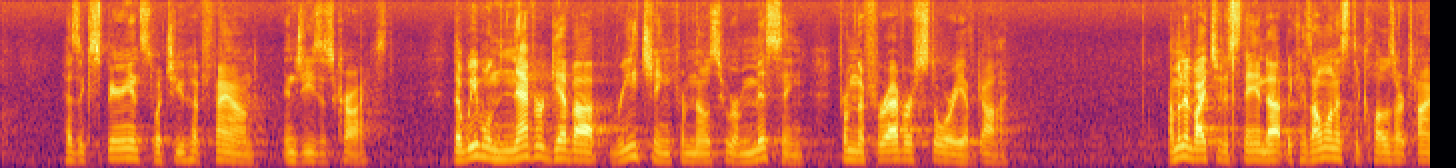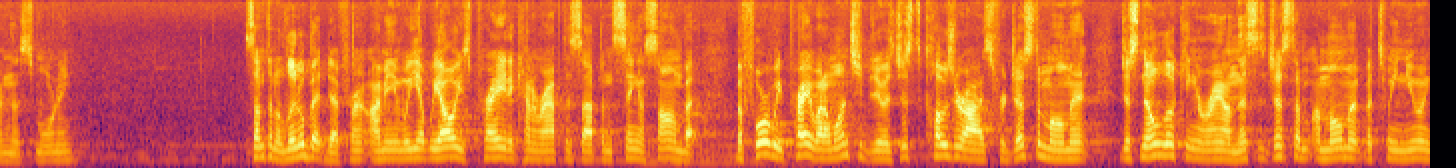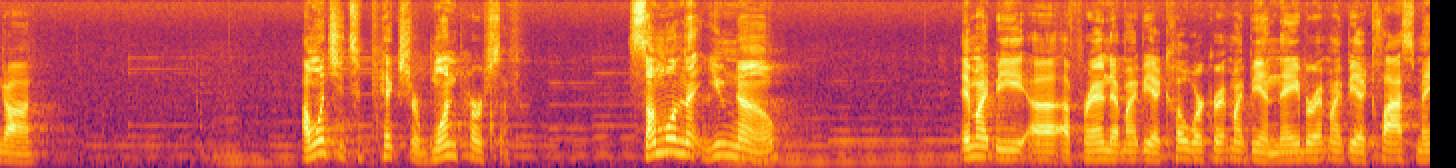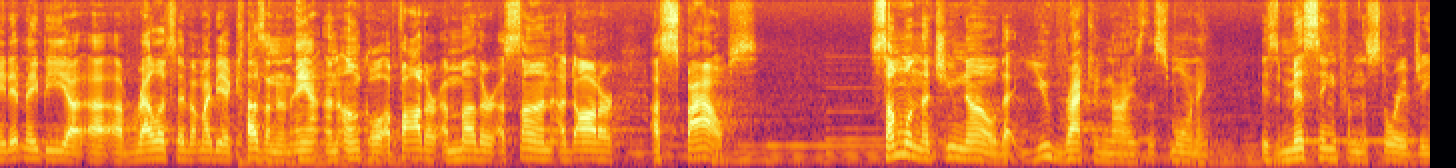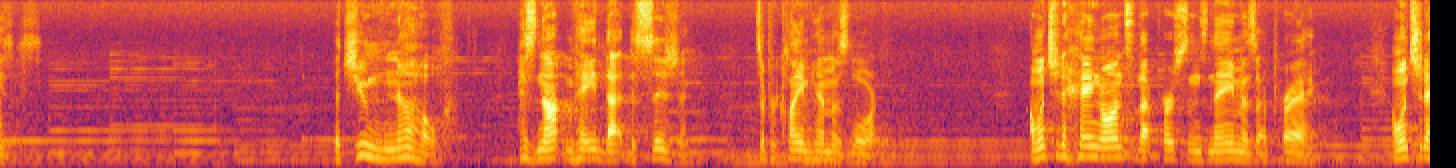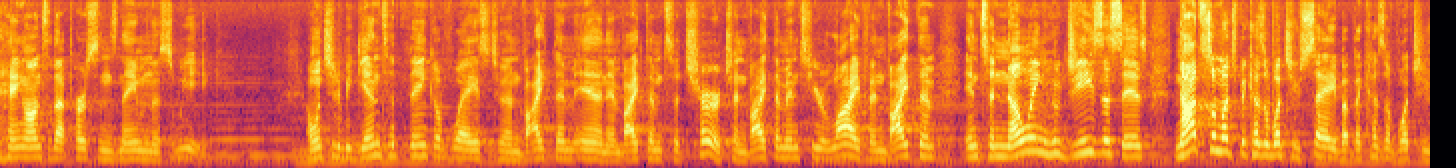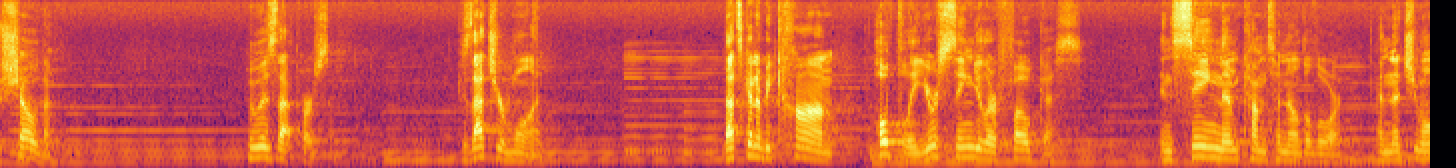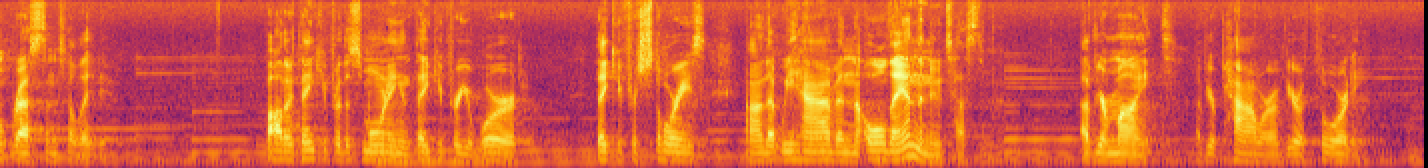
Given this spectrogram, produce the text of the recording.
has experienced what you have found in Jesus Christ. That we will never give up reaching from those who are missing from the forever story of God. I'm going to invite you to stand up because I want us to close our time this morning. Something a little bit different. I mean, we, we always pray to kind of wrap this up and sing a song, but before we pray, what I want you to do is just close your eyes for just a moment. Just no looking around. This is just a, a moment between you and God. I want you to picture one person, someone that you know. It might be a, friend, it might be a coworker, it might be a neighbor, it might be a classmate, it may be a, a, a relative, it might be a cousin, an aunt, an uncle, a father, a mother, a son, a daughter, a spouse. Someone that you know that you recognize this morning is missing from the story of Jesus that you know has not made that decision to proclaim him as Lord. I want you to hang on to that person's name as I pray. I want you to hang on to that person's name this week. I want you to begin to think of ways to invite them in, invite them to church, invite them into your life, invite them into knowing who Jesus is, not so much because of what you say, but because of what you show them. Who is that person? because that's your one. That's going to become, hopefully, your singular focus in seeing them come to know the Lord and that you won't rest until they do. Father, thank you for this morning and thank you for your word. Thank you for stories uh, that we have in the Old and the New Testament of your might, of your power, of your authority,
